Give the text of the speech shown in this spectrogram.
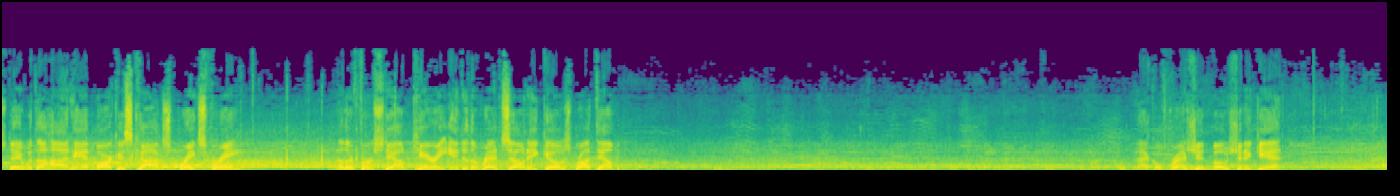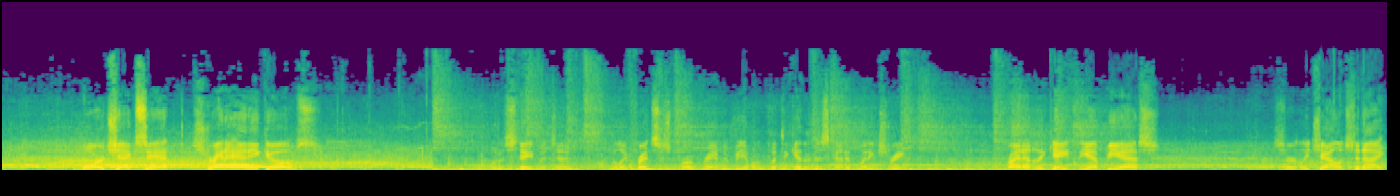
Stay with the hot hand. Marcus Cox breaks free. Another first down carry into the red zone. He goes, brought down. McElfresh in motion again. Moore checks in. Straight ahead he goes. What a statement to Willie Fritz's program to be able to put together this kind of winning streak right out of the gate in the FBS. Certainly challenged tonight.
